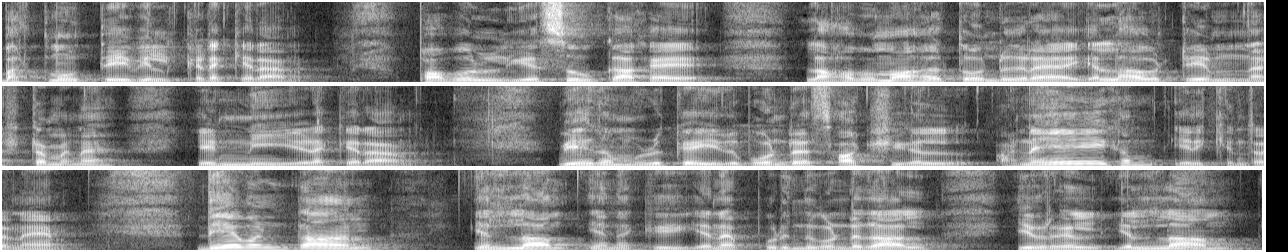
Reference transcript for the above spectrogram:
பத்மு தீவில் கிடக்கிறான். பவுல் இயேசுவுக்காக லாபமாக தோன்றுகிற எல்லாவற்றையும் நஷ்டமென எண்ணி இழக்கிறான். வேதம் முழுக்க இது போன்ற சாட்சிகள் அநேகம் இருக்கின்றன. தேவன்தான் எல்லாம் எனக்கு என புரிந்து கொண்டதால் இவர்கள் எல்லாம்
